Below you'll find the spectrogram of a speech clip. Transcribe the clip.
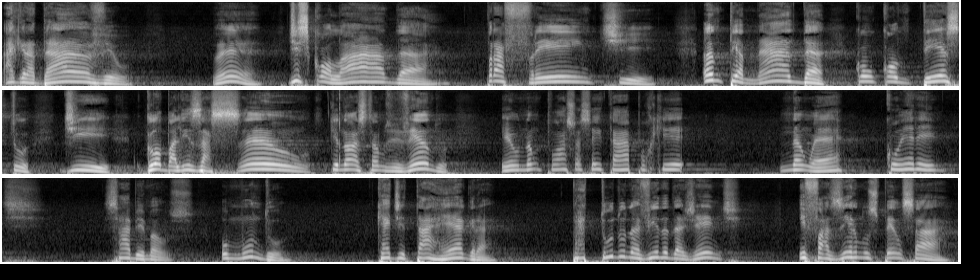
agradável, não é? descolada, para frente, antenada com o contexto de globalização que nós estamos vivendo, eu não posso aceitar porque não é coerente. Sabe, irmãos, o mundo quer ditar regra para tudo na vida da gente e fazer-nos pensar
